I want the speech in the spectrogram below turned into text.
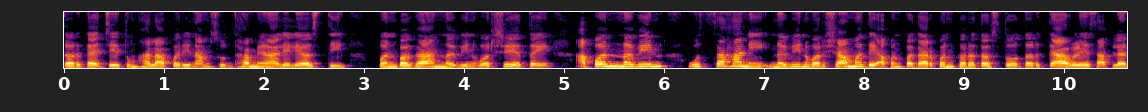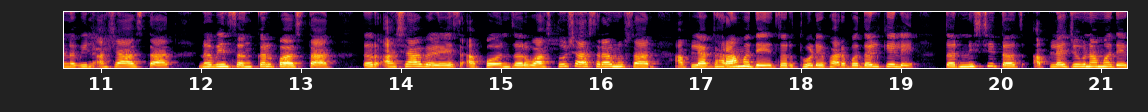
तर त्याचे तुम्हाला परिणामसुद्धा मिळालेले असतील. पण बघा नवीन वर्ष येतं आहे आपण नवीन उत्साहाने नवीन वर्षामध्ये आपण पदार्पण करत असतो तर त्यावेळेस आपल्या नवीन आशा असतात नवीन संकल्प असतात. तर अशा वेळेस आपण जर वास्तुशास्त्रानुसार आपल्या घरामध्ये जर थोडेफार बदल केले तर निश्चितच आपल्या जीवनामध्ये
